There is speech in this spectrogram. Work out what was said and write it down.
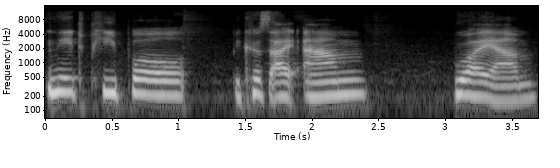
need people because I am who I am,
